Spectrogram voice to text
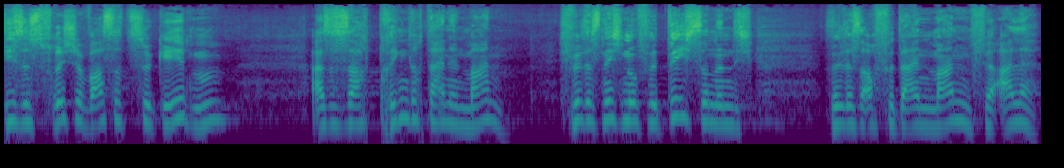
dieses frische Wasser zu geben. Also sagt, bring doch deinen Mann. Ich will das nicht nur für dich, sondern ich will das auch für deinen Mann, für alle.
